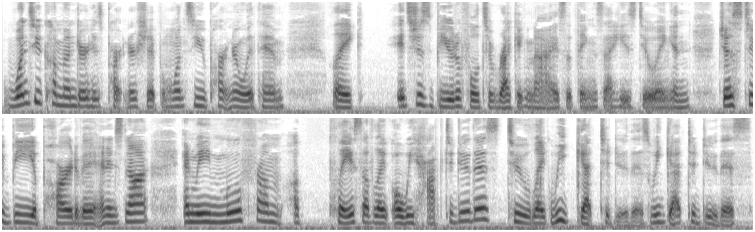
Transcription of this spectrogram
once you come under his partnership and once you partner with him, like it's just beautiful to recognize the things that he's doing and just to be a part of it. And it's not, and we move from a place of like, oh, we have to do this to like, we get to do this. We get to do this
